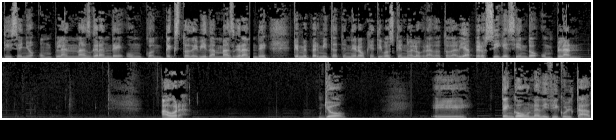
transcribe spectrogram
diseño un plan más grande, un contexto de vida más grande que me permita tener objetivos que no he logrado todavía, pero sigue siendo un plan. Ahora, yo eh, tengo una dificultad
